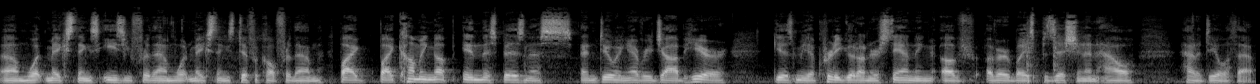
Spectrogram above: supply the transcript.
um, what makes things easy for them, what makes things difficult for them. By by coming up in this business and doing every job here gives me a pretty good understanding of, of everybody's position and how how to deal with that.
